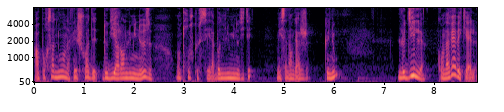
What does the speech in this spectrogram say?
Alors pour ça, nous, on a fait le choix de, de guirlandes lumineuses. On trouve que c'est la bonne luminosité, mais ça n'engage que nous. Le deal qu'on avait avec elle,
